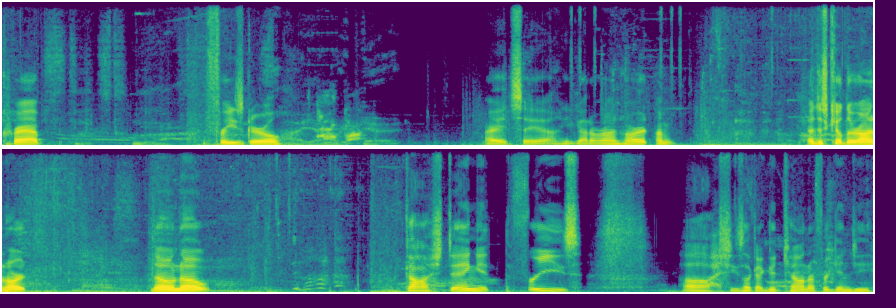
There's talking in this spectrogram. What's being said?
Crap. Freeze girl. I am repaired. Alright, so yeah, you got a Reinhardt. I'm. I just killed the Reinhardt. No, no. Gosh dang it, the freeze. Ah, she's like a good counter for Genji.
